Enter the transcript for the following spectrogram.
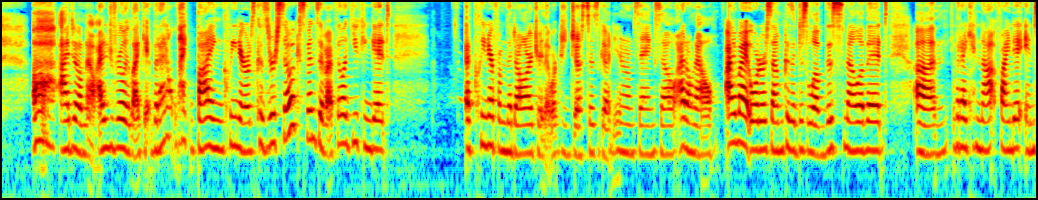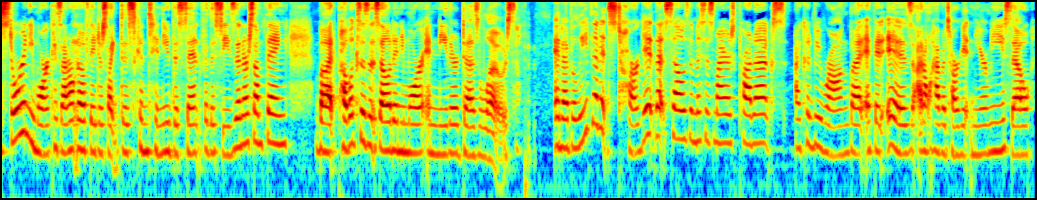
Oh, I don't know. I really like it, but I don't like buying cleaners because they're so expensive. I feel like you can get a cleaner from the Dollar Tree that works just as good. You know what I'm saying? So I don't know. I might order some because I just love the smell of it. Um, but I cannot find it in store anymore because I don't know if they just like discontinued the scent for the season or something. But Publix doesn't sell it anymore, and neither does Lowe's. And I believe that it's Target that sells the Mrs. Meyer's products. I could be wrong, but if it is, I don't have a Target near me. So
